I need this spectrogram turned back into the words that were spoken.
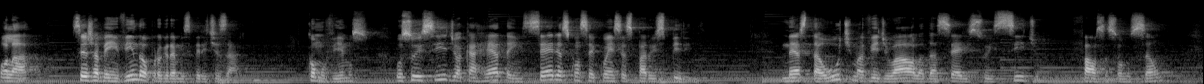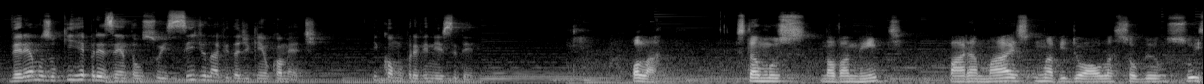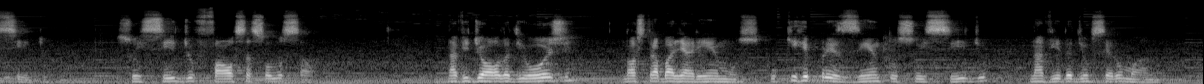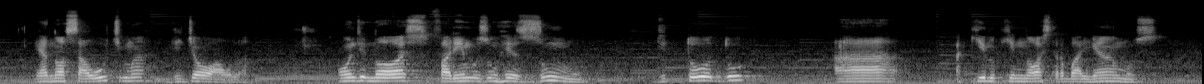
Olá, seja bem-vindo ao programa Espiritizar. Como vimos, o suicídio acarreta em sérias consequências para o espírito. Nesta última videoaula da série Suicídio Falsa Solução, veremos o que representa o suicídio na vida de quem o comete e como prevenir-se dele. Olá, estamos novamente para mais uma videoaula sobre o suicídio. Suicídio Falsa Solução. Na videoaula de hoje, nós trabalharemos o que representa o suicídio na vida de um ser humano. É a nossa última videoaula, onde nós faremos um resumo de todo a, aquilo que nós trabalhamos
